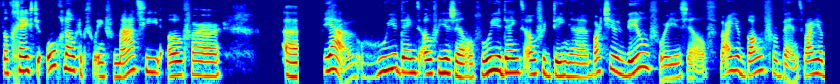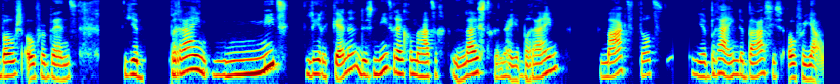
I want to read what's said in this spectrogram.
dat geeft je ongelooflijk veel informatie over uh, ja, hoe je denkt over jezelf, hoe je denkt over dingen, wat je wil voor jezelf, waar je bang voor bent, waar je boos over bent. Je brein niet leren kennen, dus niet regelmatig luisteren naar je brein, maakt dat je brein de basis over jou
